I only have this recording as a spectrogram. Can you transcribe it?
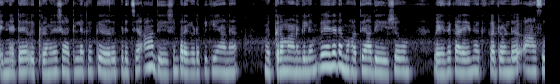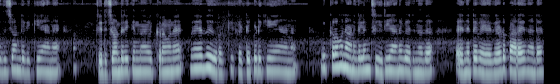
എന്നിട്ട് വിക്രമിന്റെ ഷർട്ടിലൊക്കെ കയറി പിടിച്ച് ആ ദേഷ്യം പ്രകടിപ്പിക്കുകയാണ്. വിക്രമാണെങ്കിലും വേദയുടെ മുഖത്തെ ആ ദേഷ്യവും വേദ കരയുന്നൊക്കെ കണ്ടുകൊണ്ട് ആസ്വദിച്ചുകൊണ്ടിരിക്കുകയാണ് ചിരിച്ചുകൊണ്ടിരിക്കുന്ന വിക്രമനെ വേദ ഇറക്കി കെട്ടിപ്പിടിക്കുകയാണ്. വിക്രമനാണെങ്കിലും ചിരിയാണ് വരുന്നത്. എന്നിട്ട് വേദയോട് പറയുന്നുണ്ട്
